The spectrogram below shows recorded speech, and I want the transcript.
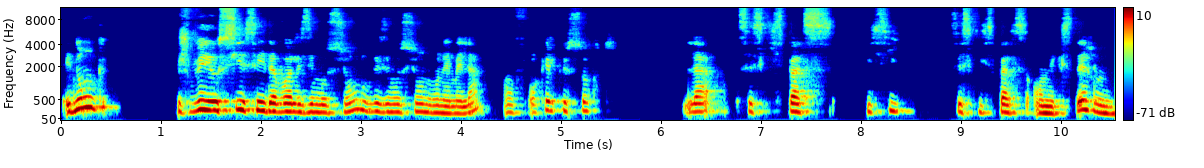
Et donc, je vais aussi essayer d'avoir les émotions. Donc, les émotions, on les met là. En, quelque sorte, là, c'est ce qui se passe ici. C'est ce qui se passe en externe.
